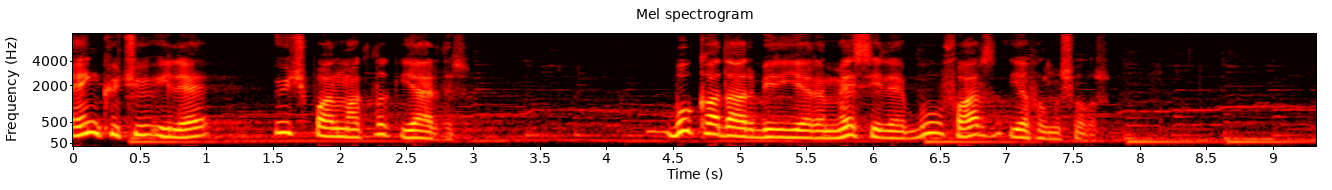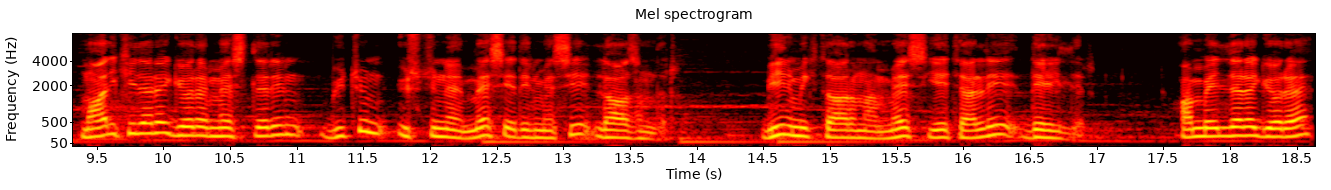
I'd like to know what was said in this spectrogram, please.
en küçüğü ile üç parmaklık yerdir. Bu kadar bir yere mes ile bu farz yapılmış olur. Malikilere göre meslerin bütün üstüne mes edilmesi lazımdır. Bir miktarına mes yeterli değildir. Hanbelilere göre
